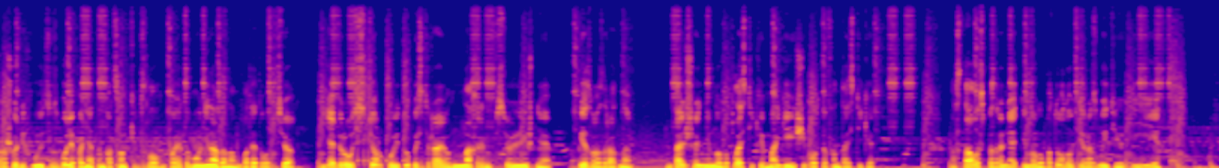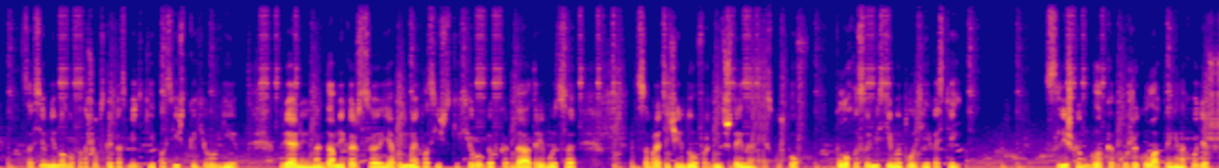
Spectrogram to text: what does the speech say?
хорошо рифмуется с более понятным пацанским словом, поэтому не надо нам вот это вот все. Я беру стерку и тупо стираю нахрен все лишнее, безвозвратно. Дальше немного пластики, магии и щепотка фантастики. Осталось подровнять немного по тону и размыть ее, и совсем немного фотошопской косметики и пластической хирургии. Реально, иногда, мне кажется, я понимаю пластических хирургов, когда требуется собрать очередного Франкенштейна из кусков плохо совместимой плоти и костей. Слишком гладкокожий кулак ты не находишь?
